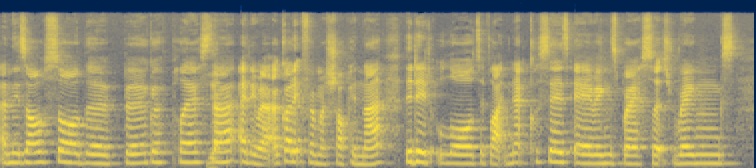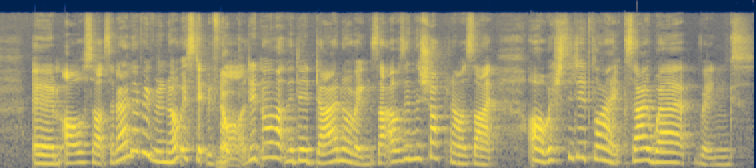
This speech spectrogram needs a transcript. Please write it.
and there's also the burger place. Yeah. there. Anyway, I got it from a shop in there. They did loads of like necklaces, earrings, bracelets, rings. Um, all sorts, and I never even noticed it before. Nope. I didn't know that they did dino rings. Like I was in the shop and I was like, "Oh, I wish they did like." Cause I wear rings,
